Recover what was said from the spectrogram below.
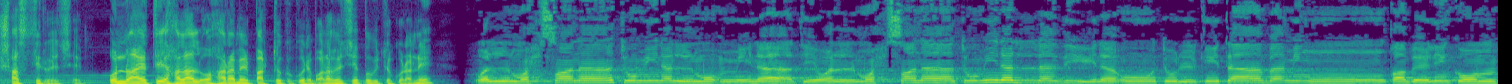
শাস্তি রয়েছে। অন্য আয়তে হালাল ও হারামের পার্থক্য করে বলা হয়েছে পবিত্র কোরআনে والمحصنات من المؤمنات والمحصنات من الذين أوتوا الكتاب من قبلكم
